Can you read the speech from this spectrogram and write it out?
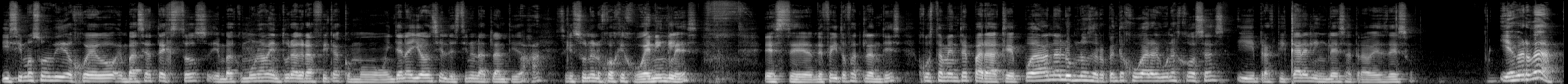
Hicimos un videojuego en base a textos, y en base, como una aventura gráfica, como Indiana Jones y el Destino de la Atlántida, Ajá, sí. que es uno de los juegos que jugué en inglés este, de Fate of Atlantis, justamente para que puedan alumnos de repente jugar algunas cosas y practicar el inglés a través de eso. Y es verdad.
